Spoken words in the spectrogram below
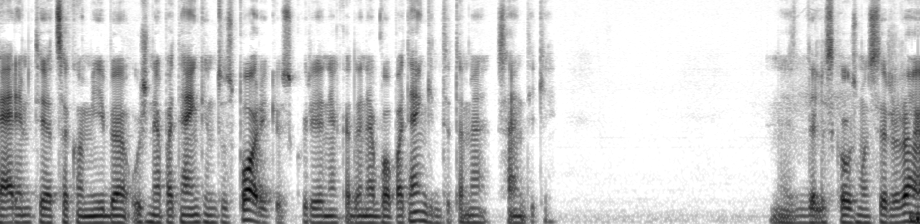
perimti atsakomybę už nepatenkintus poreikius, kurie niekada nebuvo patenkinti tame santykiai. Nes didelis skausmas ir yra,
